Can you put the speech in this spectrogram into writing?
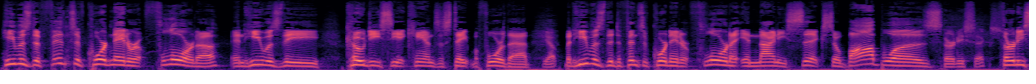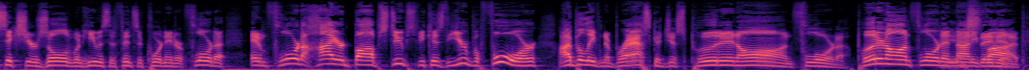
He was defensive coordinator at Florida, and he was the co DC at Kansas State before that. Yep. But he was the defensive coordinator at Florida in '96. So Bob was 36. 36 years old when he was the defensive coordinator at Florida. And Florida hired Bob Stoops because the year before, I believe Nebraska just put it on Florida. Put it on Florida in 95. did.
